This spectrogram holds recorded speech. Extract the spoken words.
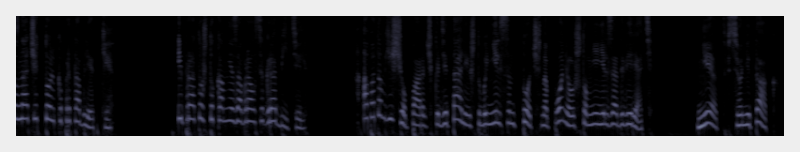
Значит, только про таблетки. И про то, что ко мне забрался грабитель. А потом еще парочка деталей, чтобы Нильсон точно понял, что мне нельзя доверять. Нет, все не так.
